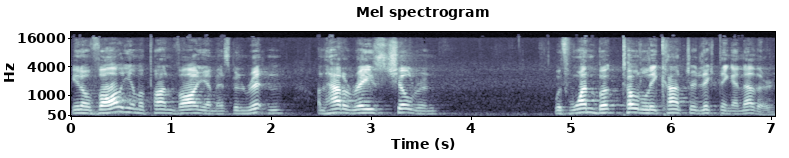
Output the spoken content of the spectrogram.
You know, volume upon volume has been written on how to raise children with one book totally contradicting another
